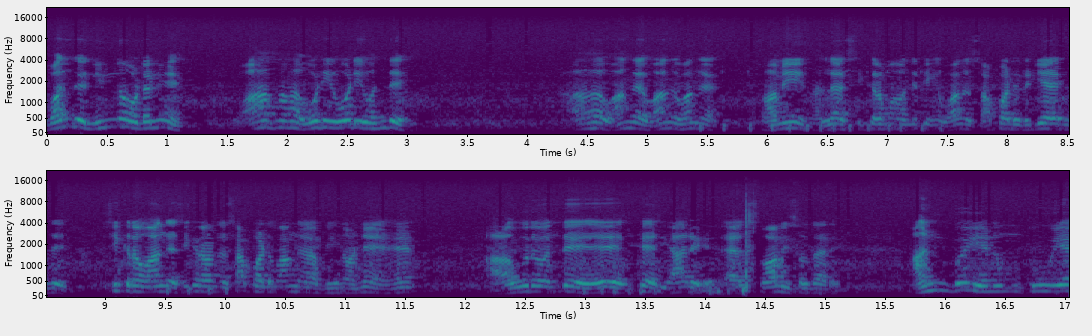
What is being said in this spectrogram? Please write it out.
வந்து நின்ன உடனே வாங்க ஓடி ஓடி வந்து. ஆஹா வாங்க வாங்க வாங்க. சுவாமி நல்லா சீக்கிரமா வந்துட்டீங்க. வாங்க சாப்பாடு ரெடியா இருக்குது. சீக்கிரம் வாங்க சீக்கிரம் வாங்க சாப்பாடு வாங்க. அப்படின்னோடனே அவரு வந்து யாரு? சுவாமி சொல்றாரு. அன்பு எனும் தூய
